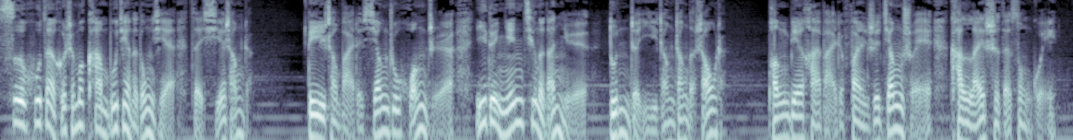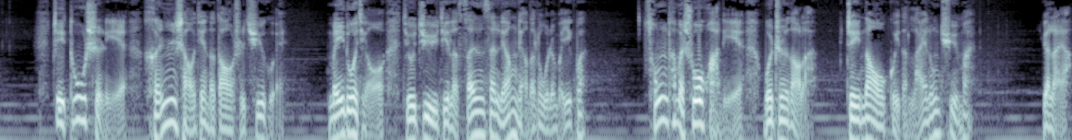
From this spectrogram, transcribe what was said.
似乎在和什么看不见的东西在协商着，地上摆着香烛黄纸，一对年轻的男女蹲着一张张的烧着，旁边还摆着饭食浆水，看来是在送鬼。这都市里很少见到道士驱鬼，没多久就聚集了三三两两的路人围观。从他们说话里，我知道了这闹鬼的来龙去脉。原来呀。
